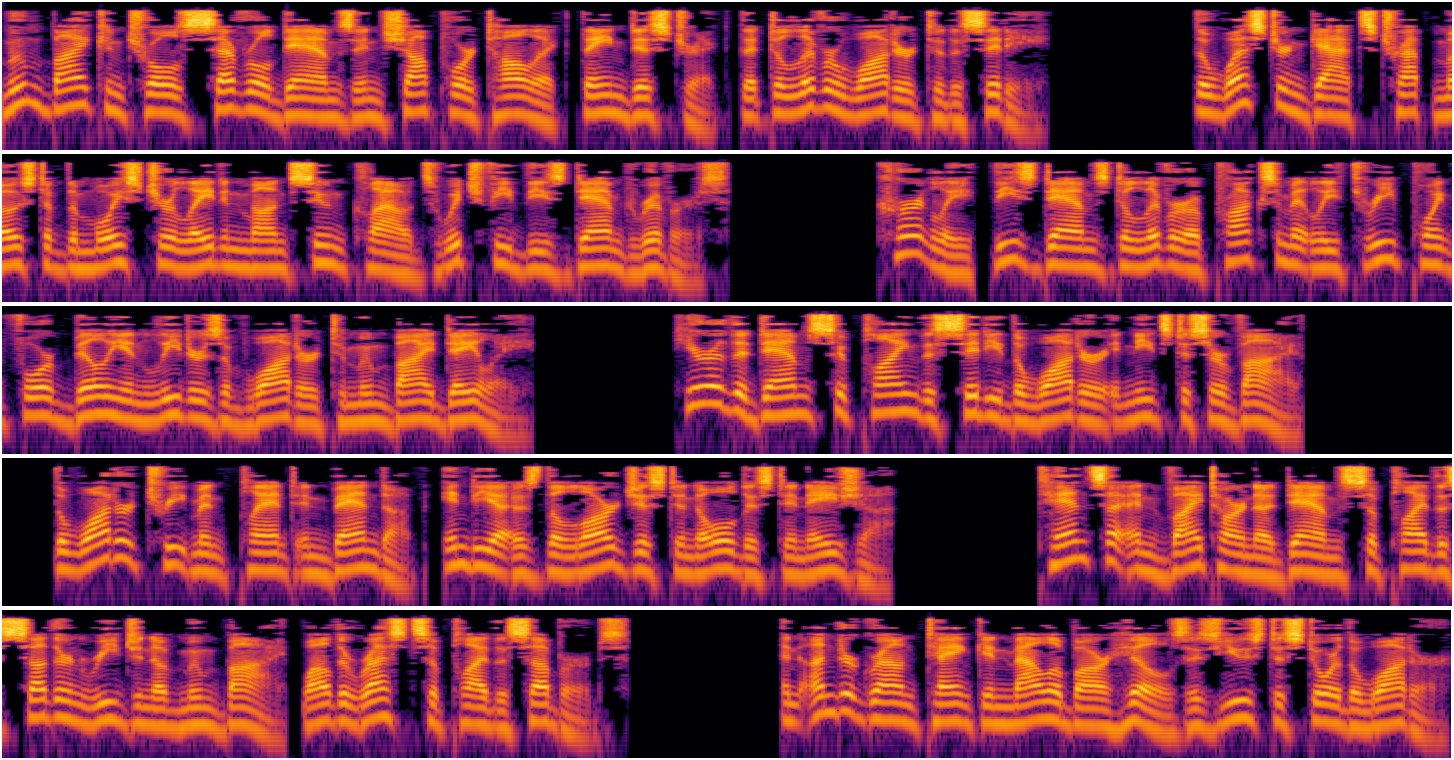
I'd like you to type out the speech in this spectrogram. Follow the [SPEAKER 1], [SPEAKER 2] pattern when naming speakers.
[SPEAKER 1] Mumbai controls several dams in Shahpur Taluk Thane district that deliver water to the city. The Western Ghats trap most of the moisture-laden monsoon clouds which feed these dammed rivers. Currently, these dams deliver approximately 3.4 billion litres of water to Mumbai daily. Here are the dams supplying the city the water it needs to survive. The water treatment plant in Bhandup, India is the largest and oldest in Asia. Tansa and Vaitarna dams supply the southern region of Mumbai, while the rest supply the suburbs. An underground tank in Malabar Hills is used to store the water.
